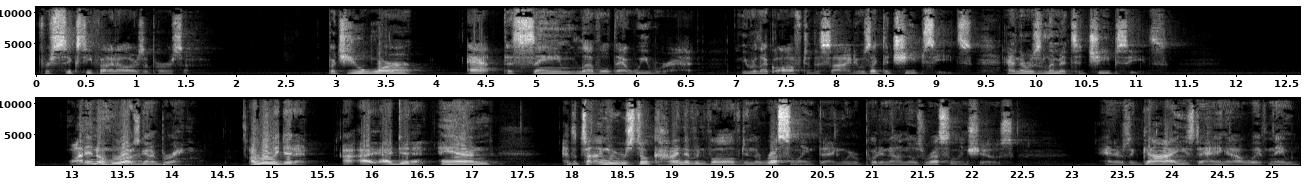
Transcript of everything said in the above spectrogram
for $65 a person. But you weren't at the same level that we were at. You were like off to the side. It was like the cheap seats, and there was limits to cheap seats. Well, I didn't know who I was going to bring. I really didn't. I, I, I didn't. And at the time, we were still kind of involved in the wrestling thing. We were putting on those wrestling shows. And there was a guy I used to hang out with named,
